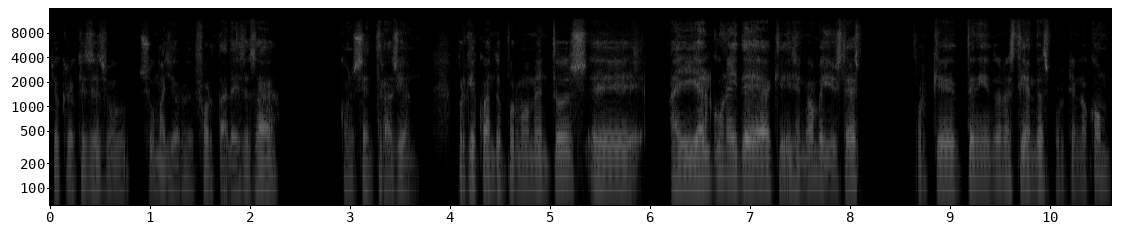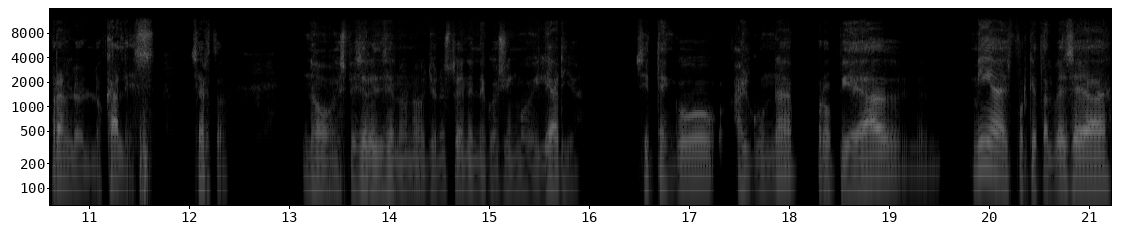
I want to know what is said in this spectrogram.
yo creo que esa es su, mayor fortaleza, esa concentración. Porque cuando por momentos eh, hay alguna idea que dicen, hombre, ¿y ustedes por qué teniendo unas tiendas, por qué no compran los locales? ¿Cierto? No, Specialized dice, no, no, yo no estoy en el negocio inmobiliario si tengo alguna propiedad mía es porque tal vez sea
